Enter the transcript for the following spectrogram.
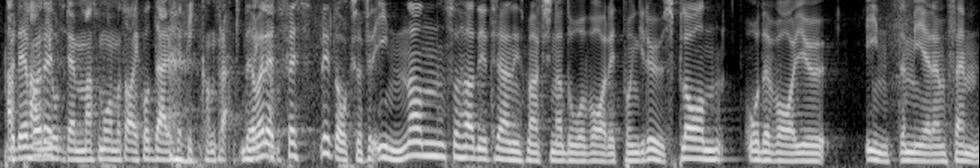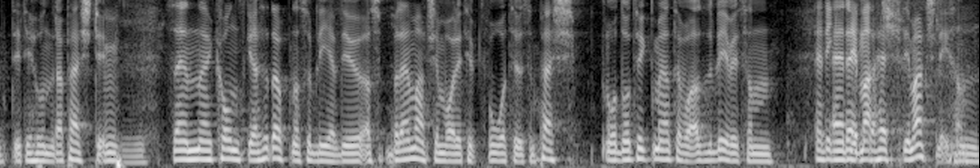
Att det var han rätt- gjorde en massa mål mot AIK och därför fick kontrakt. Det var liksom. rätt festligt också, för innan så hade ju träningsmatcherna då varit på en grusplan och det var ju inte mer än 50-100 pers typ. Mm. Sen när konstgräset öppnade så blev det ju, alltså på den matchen var det typ 2000 pers. Och då tyckte man att det var, alltså det blev ju som En en riktig rätt så match. häftig match liksom.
